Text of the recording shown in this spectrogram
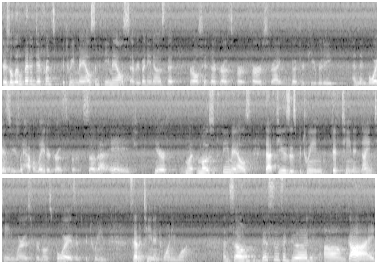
There's a little bit of difference between males and females. Everybody knows that girls hit their growth spurt first, right? Go through puberty, and then boys usually have a later growth spurt. So that age here, most females, that fuses between 15 and 19, whereas for most boys, it's between 17 and 21. And so this is a good um, guide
